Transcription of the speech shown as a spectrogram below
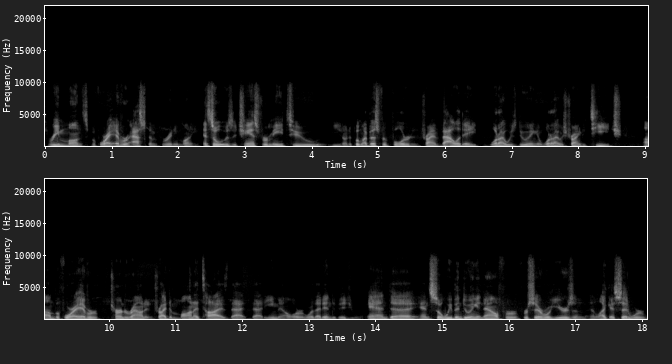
three months before I ever asked them for any money. And so it was a chance for me to you know to put my best foot forward and try and validate what I was doing and what I was trying to teach um, before I ever turned around and tried to monetize that that email or, or that individual. And uh, and so we've been doing it now for, for several years. And, and like I said, we're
